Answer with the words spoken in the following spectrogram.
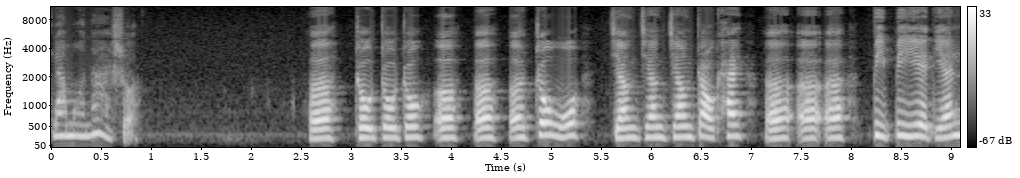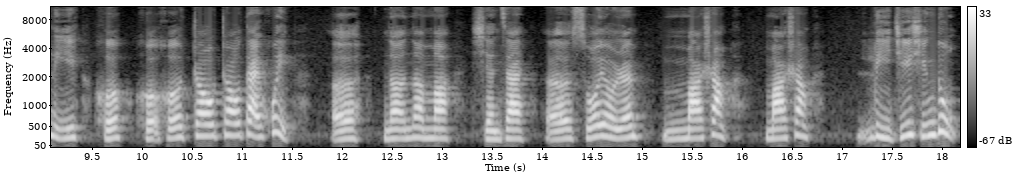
拉莫娜说：“呃，周周周，呃呃呃，周五将将将召开，呃呃呃。”毕毕业典礼和和和招招待会，呃，那那么现在，呃，所有人马上马上立即行动。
